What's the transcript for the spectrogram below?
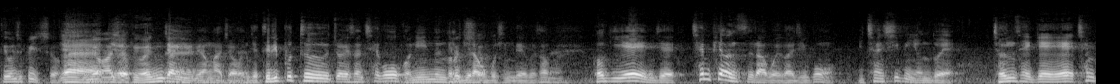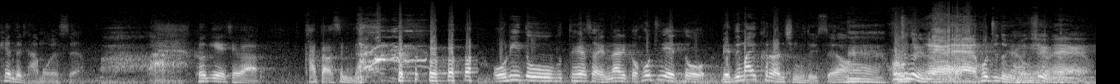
디온지피 있죠. 예, 유명하죠. 굉장히 네. 유명하죠. 이제 드리프트 쪽에서는 최고 권위 있는 그렇죠. 경기라고 보시면 돼요. 그래서 네. 거기에 이제 챔피언스라고 해가지고 2012년도에 전 세계의 챔피언들이 다 모였어요. 아, 거기에 제가 갔다 왔습니다. 오리도부터 해서 옛날에 그 호주에 또 매드마이크라는 친구도 있어요. 네, 호주도 거- 유명해요. 네, 호주도 네, 유명해요. 호주 유명해요. 네.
